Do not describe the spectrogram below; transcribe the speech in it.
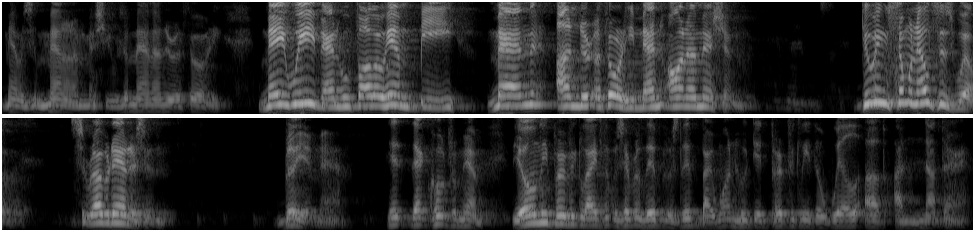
Man was a man on a mission. He was a man under authority. May we then, who follow Him, be men under authority, men on a mission, doing someone else's will. Sir Robert Anderson, brilliant man. That quote from him The only perfect life that was ever lived was lived by one who did perfectly the will of another.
